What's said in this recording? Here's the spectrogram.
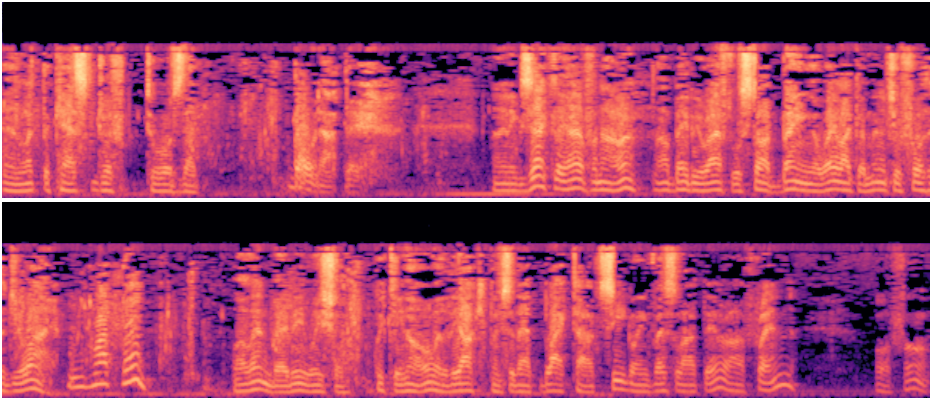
and let the cask drift towards that boat out there. In exactly half an hour, our baby raft will start banging away like a miniature Fourth of July. And what then? Well, then, baby, we shall quickly know whether the occupants of that blacked out seagoing vessel out there are friend or foe.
